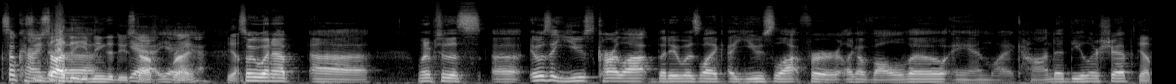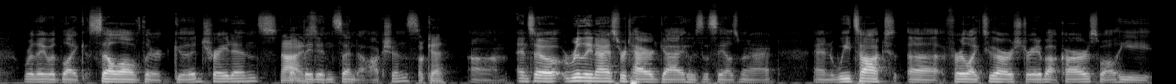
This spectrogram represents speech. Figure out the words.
so So kind you still had the evening to do stuff, right? Yeah. So we went up. Uh, went up to this. Uh, it was a used car lot, but it was like a used lot for like a Volvo and like Honda dealership. Yep. Where they would like sell all of their good trade-ins, but they didn't send to auctions. Okay. Um, and so, really nice retired guy who's the salesman at, and we talked uh, for like two hours straight about cars while he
